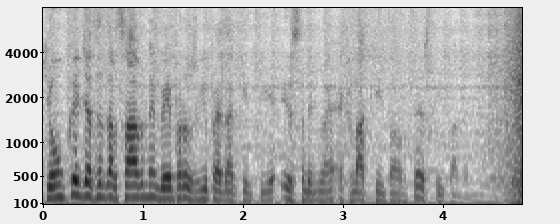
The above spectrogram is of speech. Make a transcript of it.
ਕਿਉਂਕਿ ਜਥੇਦਾਰ ਸਾਹਿਬ ਨੇ ਬੇਭਰੋਸਗੀ ਪੈਦਾ ਕੀਤੀ ਹੈ ਇਸ ਲਈ ਮੈਂ اخلاقی ਤੌਰ ਤੇ ਅਸਤੀਫਾ ਦਿੰਦਾ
